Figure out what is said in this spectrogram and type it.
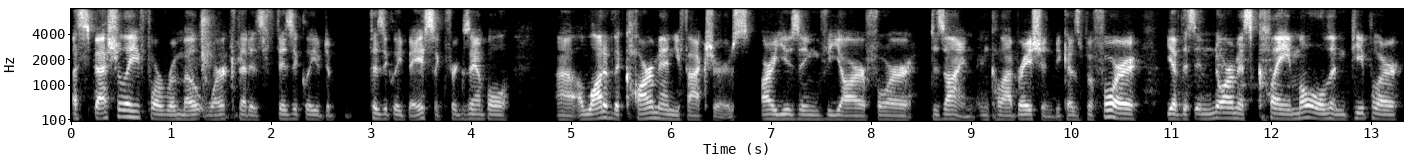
especially for remote work that is physically physically based, like for example, uh, a lot of the car manufacturers are using VR for design and collaboration because before you have this enormous clay mold and people are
